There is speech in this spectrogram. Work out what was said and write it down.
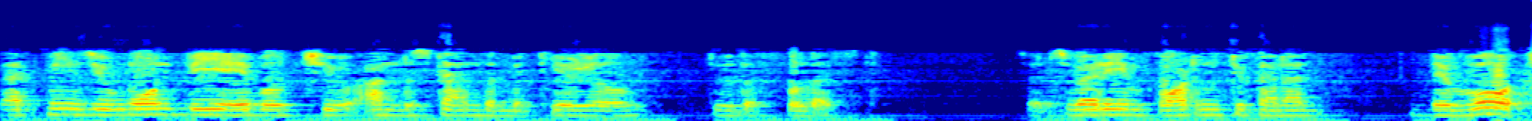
that means you won't be able to understand the material to the fullest. So it's very important to kind of devote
